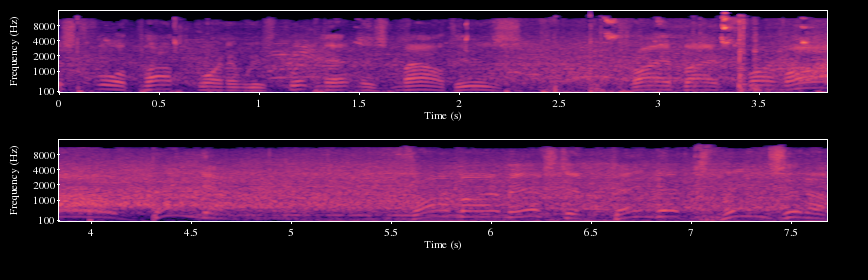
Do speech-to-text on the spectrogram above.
Fistful of popcorn, and we've put that in his mouth. Here's try by Farmar. Oh, Benga! Farmar missed, and Benga cleans it up.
